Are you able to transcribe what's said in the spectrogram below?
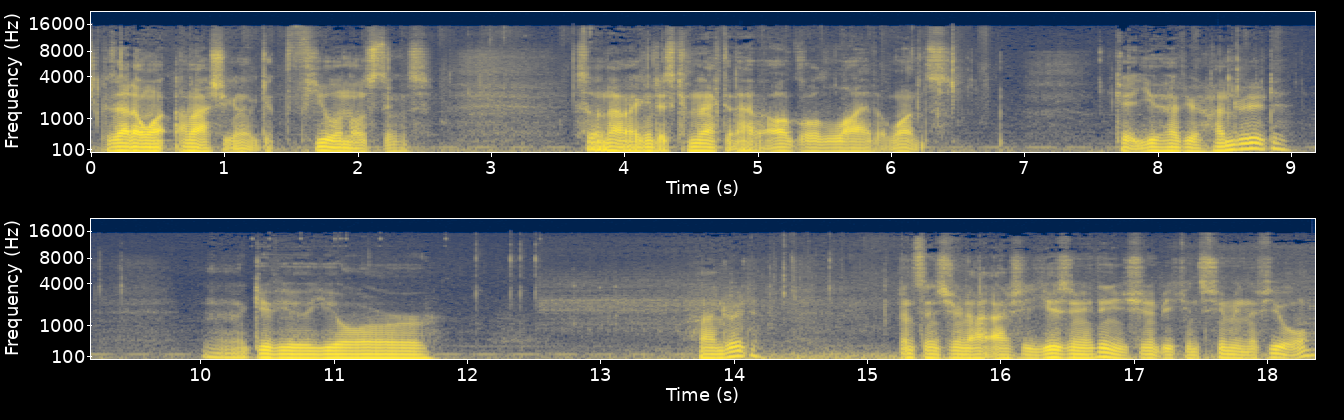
Because I don't want, I'm actually to get the fuel in those things. So now I can just connect and have it all go live at once. Okay, you have your 100. Uh, give you your 100. And since you're not actually using anything, you shouldn't be consuming the fuel.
